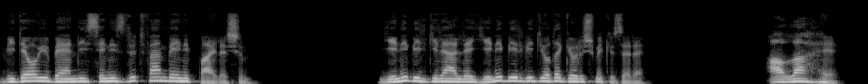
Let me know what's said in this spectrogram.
Videoyu beğendiyseniz lütfen beğenip paylaşın. Yeni bilgilerle yeni bir videoda görüşmek üzere. Allah he.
